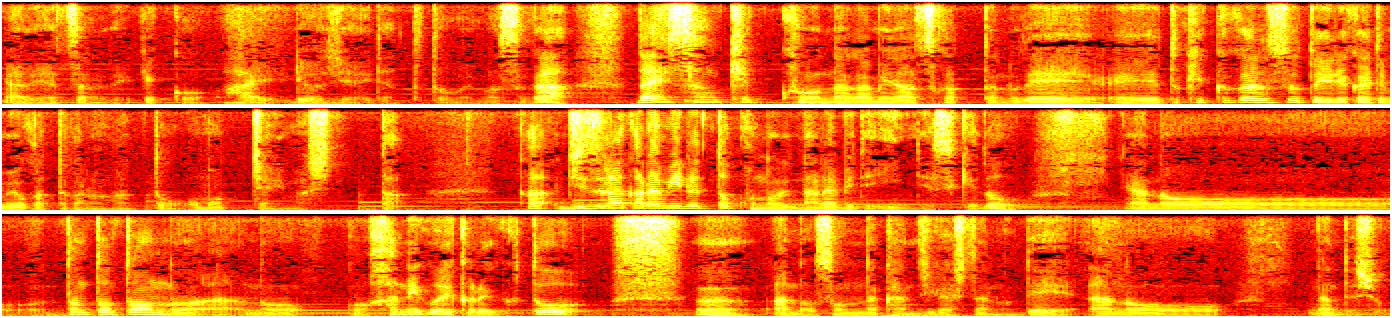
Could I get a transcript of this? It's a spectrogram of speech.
あの、やってたので、結構、はい、両試合だったと思いますが、第3結構長めで熱かったので、えっ、ー、と、結果からすると入れ替えてもよかったかなと思っちゃいました。か字面から見るとこの並びでいいんですけど、あのー、トントントンの、あの、この跳ね声からいくと、うん、あの、そんな感じがしたので、あのー、なんでしょう。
